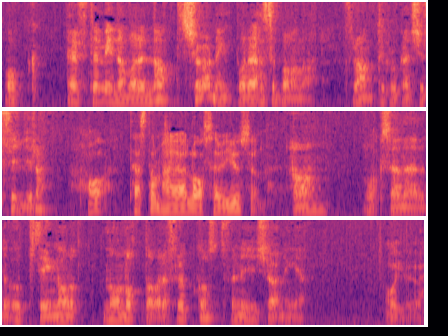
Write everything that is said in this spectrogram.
Och efter middagen var det nattkörning på racerbana fram till klockan 24. ja testa de här laserljusen. Ja, och sen är det då uppstig 08 var det frukost för ny körning igen. Oj, oj, oj.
